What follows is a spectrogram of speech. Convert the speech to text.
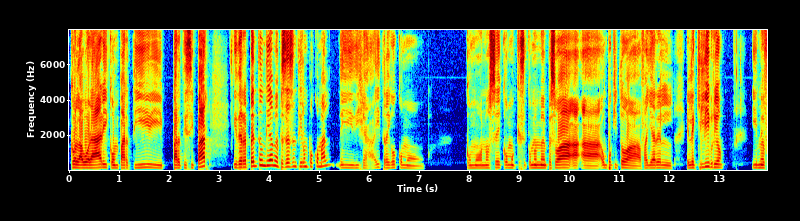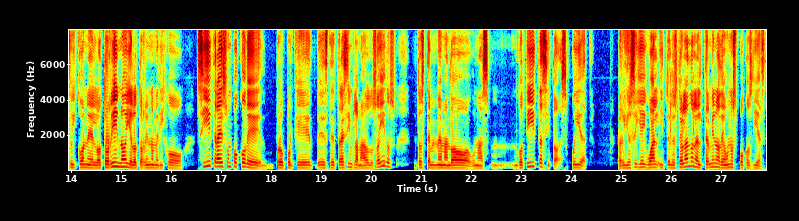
colaborar y compartir y participar. Y de repente un día me empecé a sentir un poco mal y dije, ay, traigo como, como no sé, como que como me empezó a, un poquito a fallar el, el, equilibrio y me fui con el otorrino y el otorrino me dijo, sí, traes un poco de, porque este, traes inflamados los oídos. Entonces me mandó unas gotitas y todo eso, cuídate. Pero yo seguía igual, y le estoy hablando en el término de unos pocos días.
